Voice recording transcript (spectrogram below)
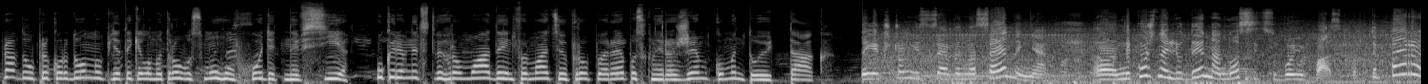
Правда, у прикордонну п'ятикілометрову смугу входять не всі. У керівництві громади інформацію про перепускний режим коментують так. Якщо місцеве населення, е, не кожна людина носить з собою паспорт. Тепер,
